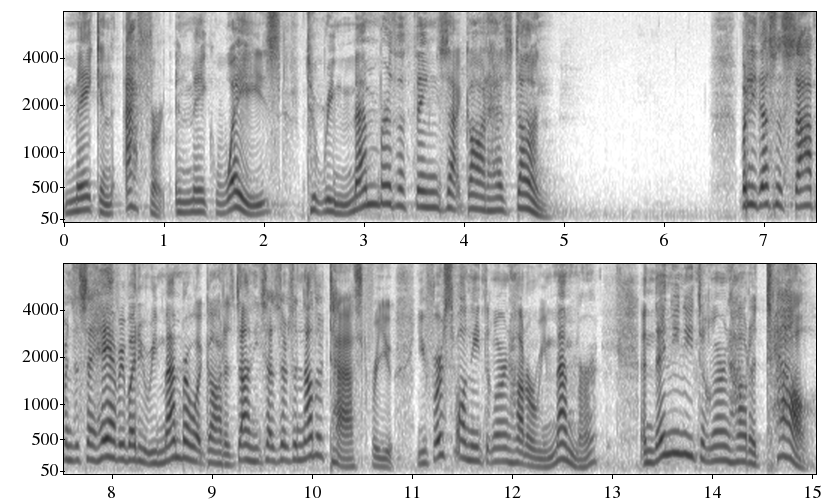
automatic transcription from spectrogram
make an effort and make ways to remember the things that God has done. But he doesn't stop and just say, hey, everybody, remember what God has done. He says, there's another task for you. You first of all need to learn how to remember, and then you need to learn how to tell.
